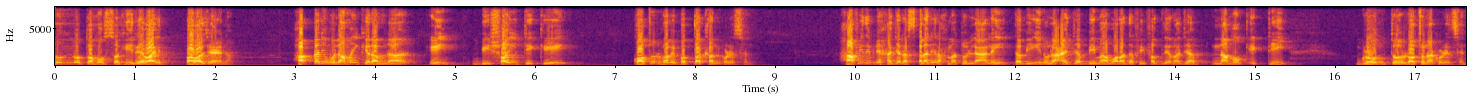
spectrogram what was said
ন্যূনতম সহি রেওয়ায়ত পাওয়া যায় না। হাক্কানি ওলামাই কেরামরা এই বিষয়টিকে কঠোরভাবে প্রত্যাখ্যান করেছেন। হাফিজ ইবনে হাজার আসকালানি রহমাতুল্লাহ আলী তবিইনুল আজাব বিমা ওয়ারাদা ফি ফদলে রাজাব নামক একটি গ্রন্থ রচনা করেছেন,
